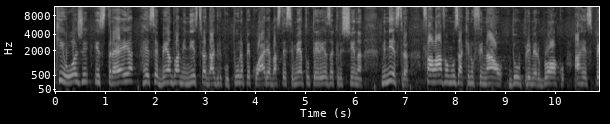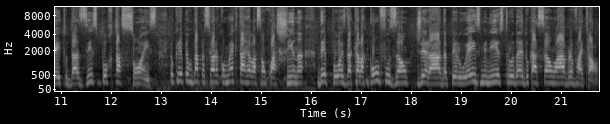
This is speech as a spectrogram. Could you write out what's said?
que hoje estreia recebendo a ministra da Agricultura, Pecuária e Abastecimento, Tereza Cristina. Ministra, falávamos aqui no final do primeiro bloco a respeito das exportações. Eu queria perguntar para a senhora como é que está a relação com a China depois daquela confusão gerada pelo ex-ministro da Educação, Abraham Weintraub.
